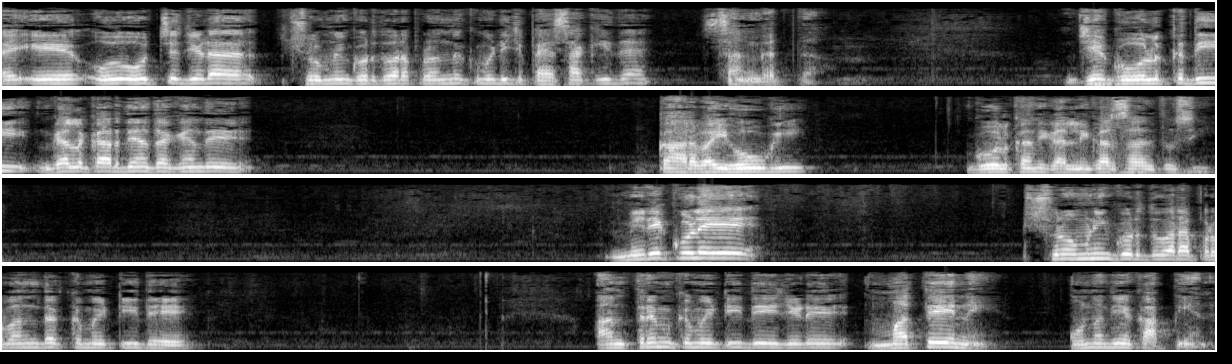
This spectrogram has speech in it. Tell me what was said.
ਇਹ ਉਹ ਚ ਜਿਹੜਾ ਸ਼੍ਰੋਮਣੀ ਗੁਰਦੁਆਰਾ ਪ੍ਰਬੰਧਕ ਕਮੇਟੀ ਚ ਪੈਸਾ ਕਿਹਦਾ ਸੰਗਤ ਦਾ। ਜੇ ਗੋਲਕ ਦੀ ਗੱਲ ਕਰਦੇ ਆ ਤਾਂ ਕਹਿੰਦੇ ਕਾਰਵਾਈ ਹੋਊਗੀ। ਗੋਲਕਾਂ ਦੀ ਗੱਲ ਨਹੀਂ ਕਰ ਸਕਦੇ ਤੁਸੀਂ? ਮੇਰੇ ਕੋਲੇ ਸ਼੍ਰੋਮਣੀ ਗੁਰਦੁਆਰਾ ਪ੍ਰਬੰਧਕ ਕਮੇਟੀ ਦੇ, ਅੰਤਰਿਮ ਕਮੇਟੀ ਦੇ ਜਿਹੜੇ ਮਤੇ ਨੇ, ਉਹਨਾਂ ਦੀਆਂ ਕਾਪੀਆਂ ਨੇ।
